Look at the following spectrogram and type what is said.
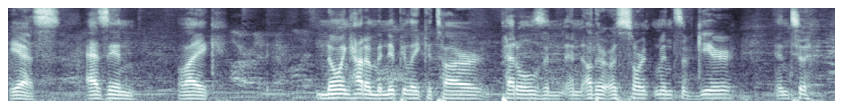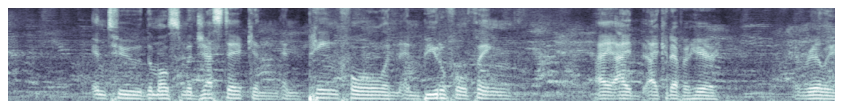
Yes, as in like knowing how to manipulate guitar pedals and, and other assortments of gear into into the most majestic and, and painful and, and beautiful thing I, I, I could ever hear. Really,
